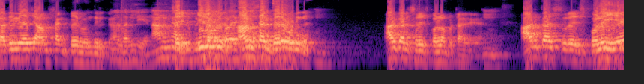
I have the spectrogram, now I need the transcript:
கதைகளையாச்சும் ஆம்ஸ்டாங் பேர் வந்திருக்கா. வரலையே. நானுமே ஆம்ஸ்டாங் பேரை விடுங்க. ஆற்காடு சுரேஷ் கொல்லப்பட்டாங்க. ஆர்காஷ் சுரேஷ் கொலையே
